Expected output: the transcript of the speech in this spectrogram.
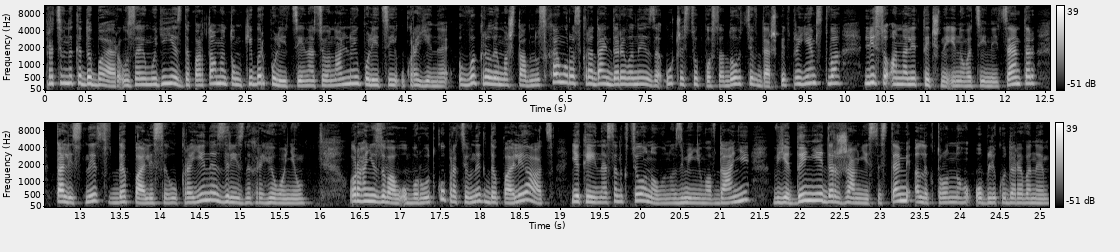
Працівники ДБР у взаємодії з департаментом кіберполіції Національної поліції України викрили масштабну схему розкрадань деревини за участю посадовців держпідприємства Лісоаналітичний інноваційний центр та лісництв ДП «Ліси України з різних регіонів. Організував оборудку працівник ДП «Ліац», який несанкціоновано змінював дані в єдиній державній системі електронного обліку деревини.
